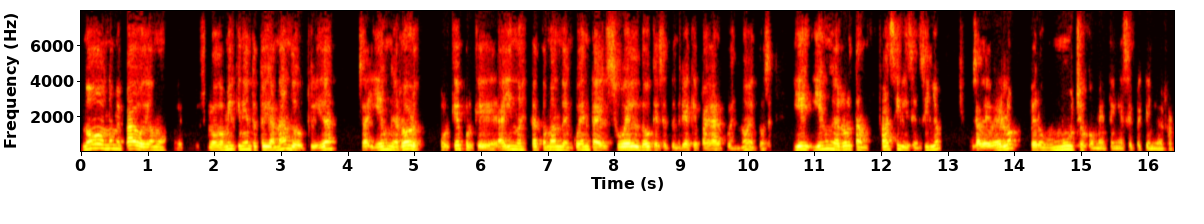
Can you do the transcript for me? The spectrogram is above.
No, no me pago, digamos, los 2.500 estoy ganando de utilidad. O sea, y es un error. ¿Por qué? Porque ahí no está tomando en cuenta el sueldo que se tendría que pagar, pues, ¿no? Entonces, y es, y es un error tan fácil y sencillo, o sea, de verlo, pero muchos cometen ese pequeño error.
